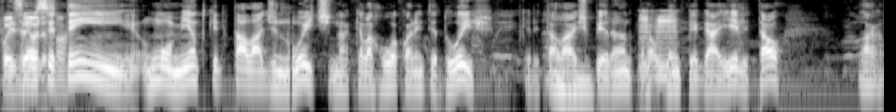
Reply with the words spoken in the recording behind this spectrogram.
Pois é, olha Você só. tem um momento que ele tá lá de noite, naquela rua 42, que ele tá lá esperando para Uhum. alguém pegar ele e tal, lá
